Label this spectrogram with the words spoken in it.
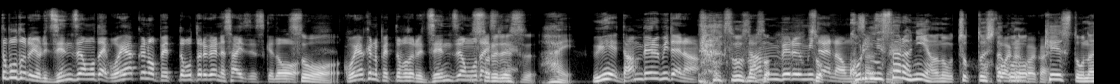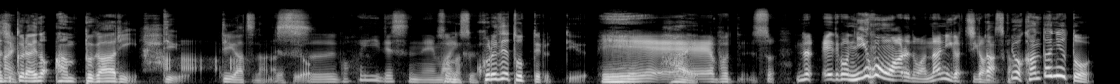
トボトルより全然重たい。500のペットボトルぐらいのサイズですけど、そう。500のペットボトルより全然重たいです、ね。それで。す。はい。上、ダンベルみたいな。そうそうそう。ダンベルみたいな重さそうこれにさらに、に、あの、ちょっとしたこのケースと同じくらいのアンプがあり、っていう、はっていうやつなんですよ。すごいですね、そうなんです。マイク。これで撮ってるっていう。ええやっぱ、そ、でえ、でこの2本あるのは何が違うんですか？あ要は簡単に言うと、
